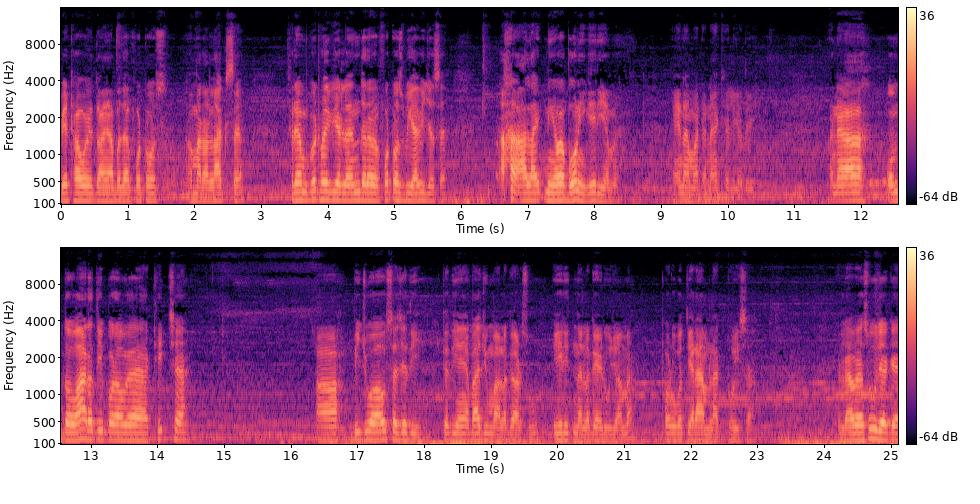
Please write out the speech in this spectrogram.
બેઠા હોય તો અહીંયા બધા ફોટોસ અમારા લાગશે. ફ્રેમ ગોઠવાઈ ગઈ એટલે અંદર ફોટોસ બી આવી જશે. આ લાઇટની હવે બોણી કરી અમે. એના માટે નાખેલી હતી. અને આ ઓમ તો વાર હતી, પણ હવે ઠીક છે. બીજું આવશે જેથી તેથી અહીંયા બાજુમાં લગાડશું. એ રીતના લગાડ્યું છે અમે. થોડુંક અત્યારે આમ લાગતું હોય એટલે હવે શું છે કે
